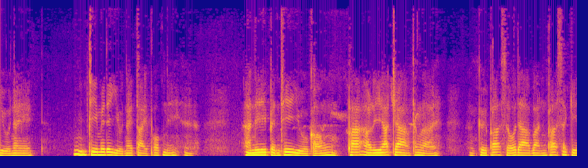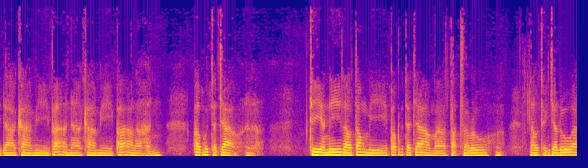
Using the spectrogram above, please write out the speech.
อยู่ใน ที่ไม่ได้อยู่ในตายภพนี้ อันนี้เป็นที่อยู่ของพระอริยเจ้าทั้งหลาย คือพระโสดาบัน พระสกิดาคามี พระอนาคามี พระอาหารหันต์ พระพุทธเจ้า ที่อันนี้เราต้องมีพระพุทธเจ้ามาตัดสรู้ เราถึงจะรู้ว่า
